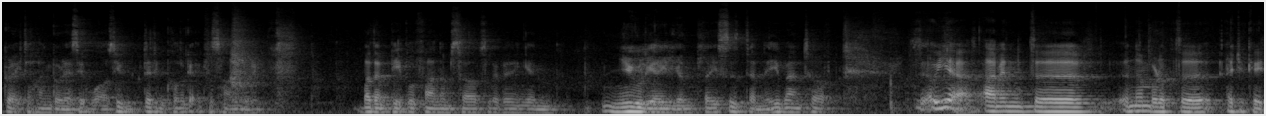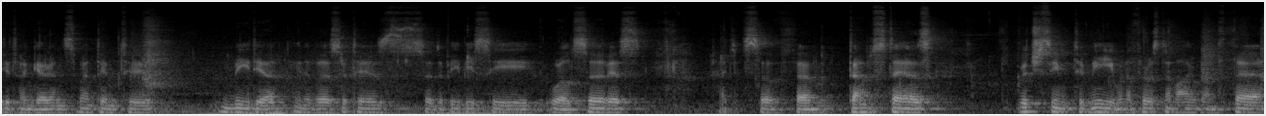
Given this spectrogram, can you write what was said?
Greater Hungary as it was, you didn't call it, it was Hungary. But then people found themselves living in newly alien places, then they went off. So yeah, I mean, the, a number of the educated Hungarians went into media universities, so the BBC, World Service, had sort of um, downstairs, which seemed to me, when the first time I went there,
